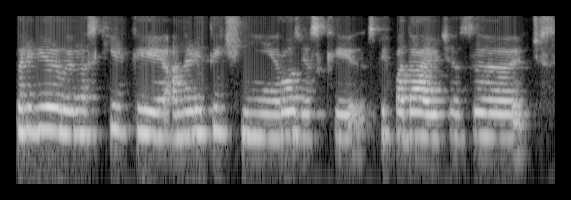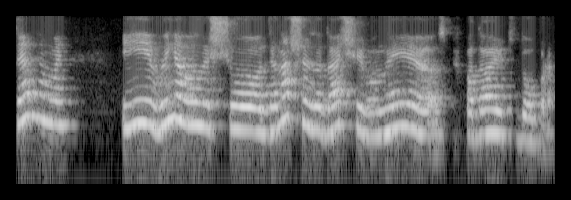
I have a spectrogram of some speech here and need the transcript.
перевірили, наскільки аналітичні розв'язки співпадають з чисельними, і виявили, що для нашої задачі вони співпадають добре.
